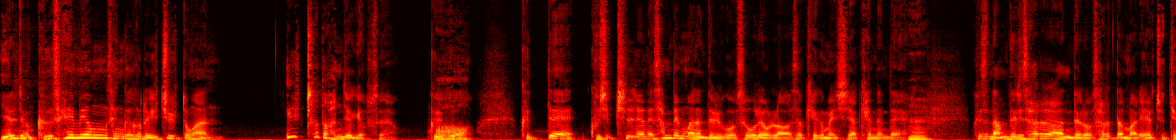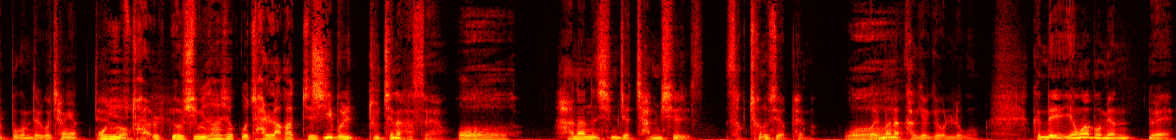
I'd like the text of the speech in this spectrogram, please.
예를 들면 그 세 명 생각을 일주일 동안 1초도 한 적이 없어요. 그리고 아. 그때 97년에 300만 원 들고 서울에 올라와서 개그맨 시작했는데 네. 그래서 남들이 살으라는 대로 살았단 말이에요. 주택 보금 들고 청약 들고 아니, 잘, 열심히 사셨고 잘 나갔지. 집을 두 채나 샀어요. 오. 하나는 심지어 잠실 석천호수 옆에 막 와. 얼마나 가격이 오르고. 근데 영화 보면 왜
